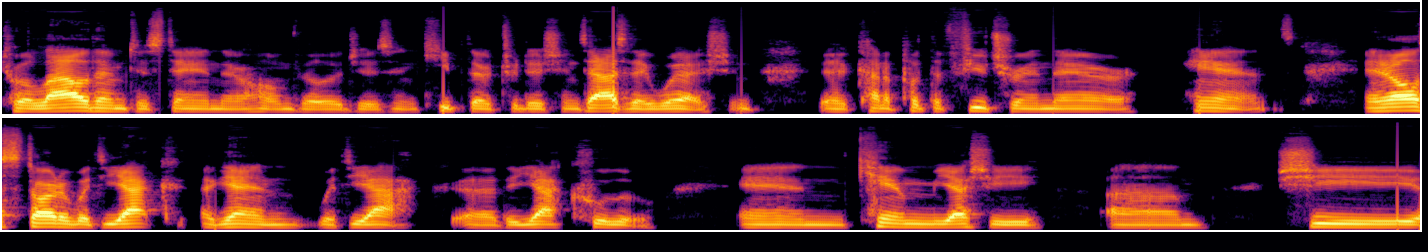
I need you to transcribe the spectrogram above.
to allow them to stay in their home villages and keep their traditions as they wish and kind of put the future in their hands. And it all started with Yak, again, with Yak, uh, the Yak Khullu. And Kim Yeshi, um, she,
